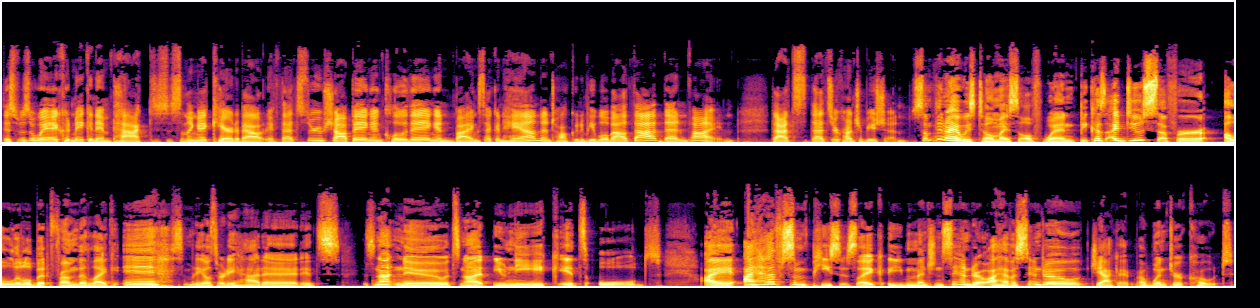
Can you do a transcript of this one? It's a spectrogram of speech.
this was a way I could make an impact. This is something I cared about. If that's through shopping and clothing and buying secondhand and talking to people about that, then fine. That's that's your contribution. Something I always tell myself when because I do suffer a little bit from the like, eh, somebody else already had it. It's it's not new, it's not unique, it's old. I I have some pieces like you mentioned Sandro. I have a Sandro jacket, a winter coat.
